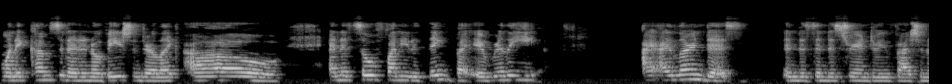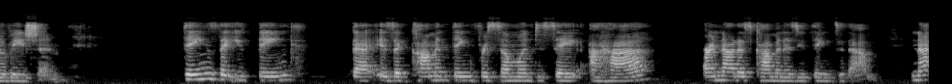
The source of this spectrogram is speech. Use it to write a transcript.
when it comes to that innovation they're like oh. And it's so funny to think but it really I, I learned this in this industry and doing Fashinnovation. Things that you think that is a common thing for someone to say, aha, are not as common as you think to them. Not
